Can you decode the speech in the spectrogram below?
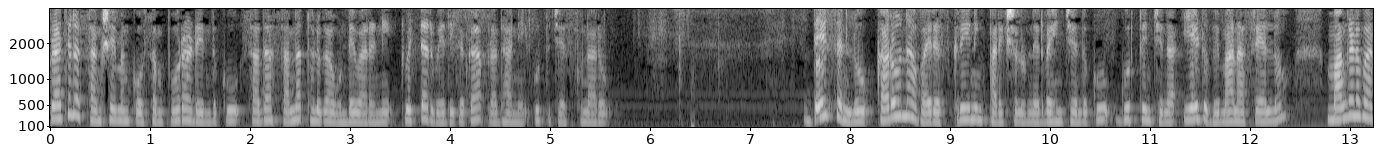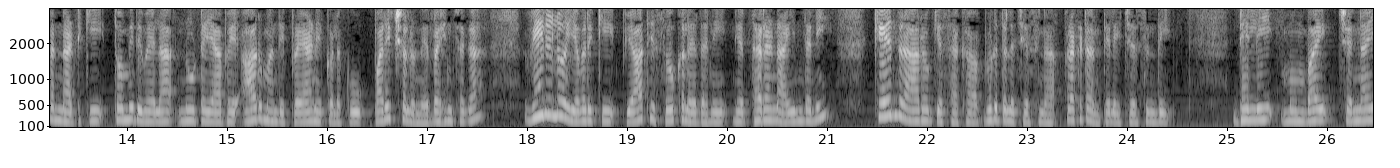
ప్రజల సంక్షేమం కోసం పోరాడేందుకు సదా సన్నద్దులుగా ఉండేవారని ట్విట్టర్ వేదికగా ప్రధాని గుర్తు చేసుకున్నారు. దేశంలో కరోనా వైరస్ స్కీనింగ్ పరీక్షలు నిర్వహించేందుకు గుర్తించిన ఏడు విమానాశ్రయాల్లో మంగళవారం నాటికి తొమ్మిది పేల నూట యాబై ఆరు మంది ప్రయాణికులకు పరీక్షలు నిర్వహించగా వీరిలో ఎవరికీ వ్యాధి సోకలేదని నిర్దారణ అయిందని కేంద్ర ఆరోగ్య శాఖ విడుదల చేసిన ప్రకటన తెలియజేసింది ఢిల్లీ ముంబై చెన్నై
